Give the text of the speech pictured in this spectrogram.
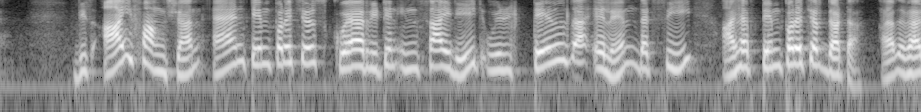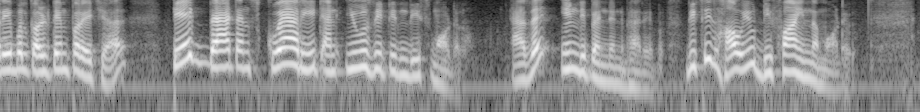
This I function and temperature square written inside it will tell the LM that see I have temperature data, I have the variable called temperature, take that and square it and use it in this model as a independent variable. This is how you define the model.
